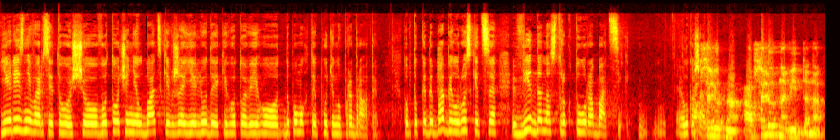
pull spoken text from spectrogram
є різні версії того, що в оточенні Лбацькі вже є люди, які готові його допомогти Путіну прибрати. Тобто КДБ білоруське це віддана структура Бацькі Лукашенка. Абсолютно, абсолютно віддана.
